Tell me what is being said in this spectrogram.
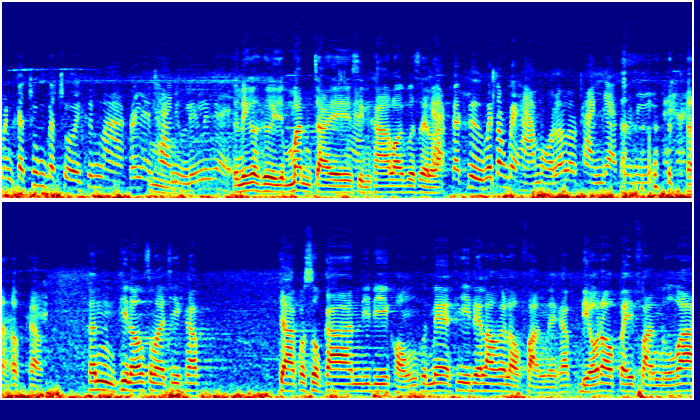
มันกระชุ่มกระชวยขึ้นมาก็ยังทานอยู่เรื่อยๆ อันนี้ก็คือมั่นใจสินค้าร้อยเปอร์เซ็นต์ละค่ะก็คือไม่ต้องไปหาหมอแล้วเราทานยาตัวนี้ ครับครับท่านพี่น้องสมาชิกครับ จากประสบการณ์ดีๆ ของคุณแม่ที่ได้เล่าให้เราฟังนะครับ เดี๋ยวเราไปฟังดูว่า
